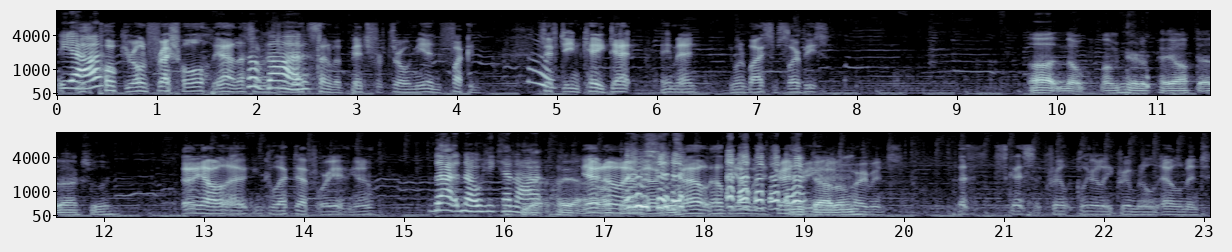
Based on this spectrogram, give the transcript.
yeah. Just poke your own fresh hole? Yeah, that's Oh, what I'm gonna do. God. That son of a bitch for throwing me in fucking Oh. 15k debt. Hey man, you wanna buy some Slurpees? uh, nope. I'm here to pay off debt, actually. Oh yeah, I'll, I can collect that for you, you know? That no, he cannot. Yeah, yeah. Yeah, no, I'll- I, I, I'll help you out with the treasury Look at 'em. departments. That's, this guy's a cr- clearly criminal element.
